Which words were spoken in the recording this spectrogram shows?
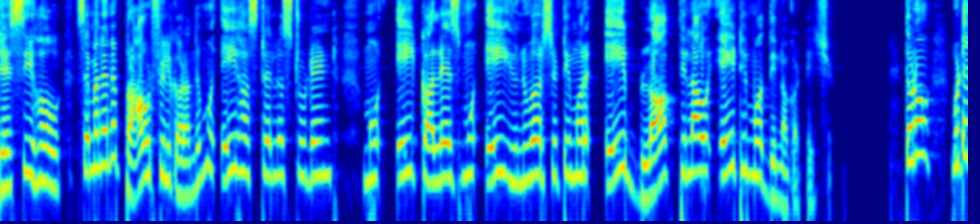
ଜେସି ହଉ ସେମାନେ ନା ପ୍ରାଉଡ଼ ଫିଲ୍ କରନ୍ତି ମୁଁ ଏଇ ହଷ୍ଟେଲର ଷ୍ଟୁଡେଣ୍ଟ ମୁଁ ଏଇ କଲେଜ ମୁଁ ଏଇ ୟୁନିଭର୍ସିଟି ମୋର ଏଇ ବ୍ଲକ୍ ଥିଲା ଆଉ ଏଇଠି ମୋ ଦିନ କଟିଛି ତେଣୁ ଗୋଟେ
